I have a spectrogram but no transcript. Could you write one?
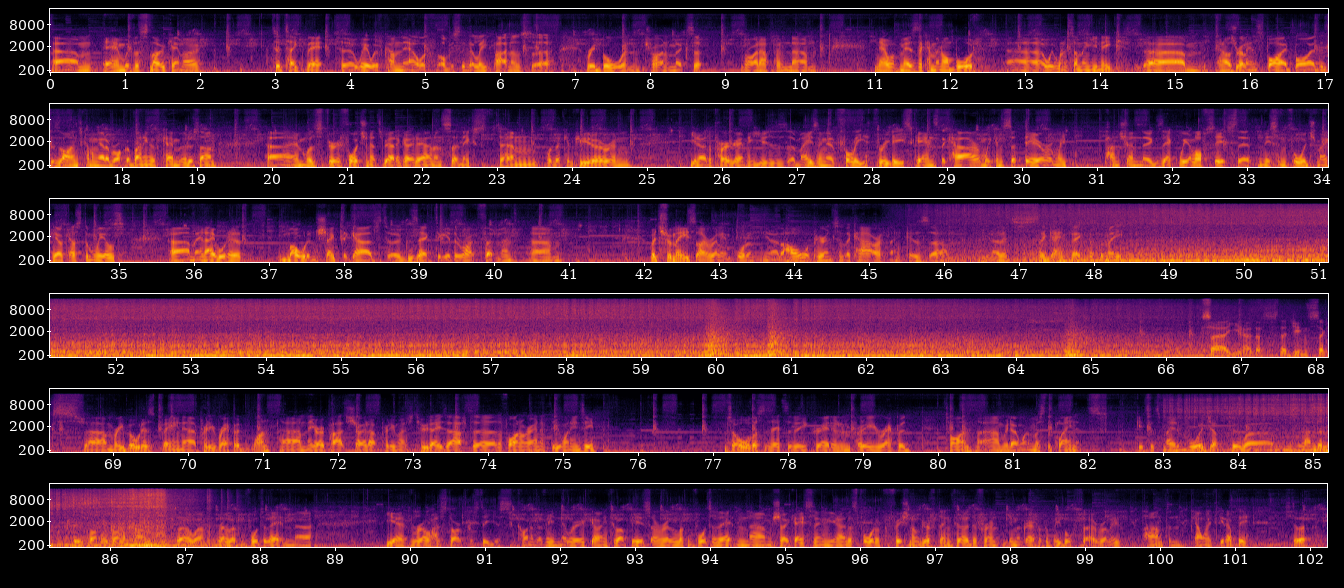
Um, and with the snow camo, to take that to where we've come now with obviously the elite partners, uh, Red Bull, and try and mix it right up. And um, now with Mazda coming on board, uh, we wanted something unique, um, and I was really inspired by the designs coming out of Rocket Bunny with Kei Miura-san, uh, and was very fortunate to be able to go down and sit next to him with a computer and you know the program he uses is amazing. It fully 3D scans the car, and we can sit there and we punch in the exact wheel offsets that Nissan Forge make our custom wheels, um, and able to mold and shape the guards to exact to get the right fitment. Um, which for me is like really important. You know, the whole appearance of the car, I think, is um, you know that's a game factor for me. So, you know, this the Gen 6 um, rebuild has been a pretty rapid one. Um, the aero parts showed up pretty much two days after the final round of D1NZ. So all this has had to be created in pretty rapid time. Um, we don't want to miss the plane. It gets its maiden voyage up to um, London, first time ever on a plane. So um, really looking forward to that. and. Uh, yeah, real historic, prestigious kind of event that we're going to up there. So really looking forward to that and um, showcasing, you know, the sport of professional drifting to a different demographic of people. So really pumped and can't wait to get up there. Let's do it.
